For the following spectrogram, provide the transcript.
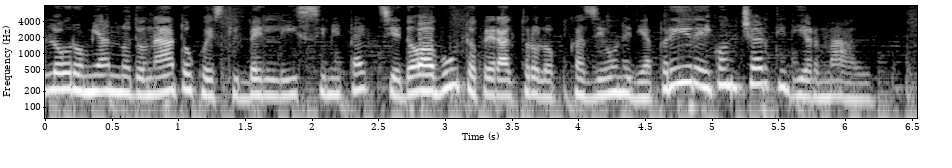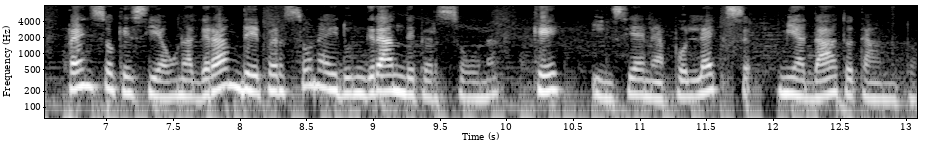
Loro mi hanno donato questi bellissimi pezzi ed ho avuto peraltro l'occasione di aprire i concerti di Ermal. Penso che sia una grande persona ed un grande persona, che, insieme a Pollex, mi ha dato tanto.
